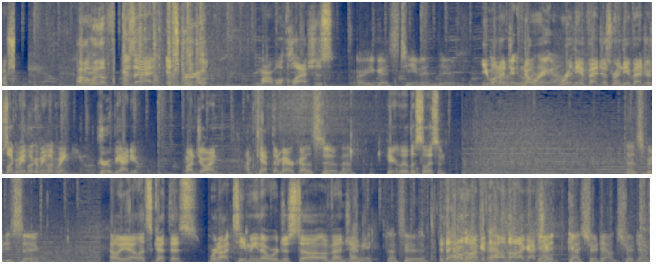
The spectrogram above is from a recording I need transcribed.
Oh sh Oh, who the fuck is that? It's Groot. Marvel clashes. Are you guys teaming, dude? You want to? you No, we're, we're in the Avengers. We're in the Avengers. Look at me. Look at me. Look at me. Groot behind you. You want to join? I'm Captain America. Let's do it, man. Here, li- listen, listen. That's pretty sick. Hell yeah, let's get this. We're not teaming though. We're just uh, avenging. I need, feel you. Get the hell down. Get the hell down. I got you. Guy, guy straight down, straight down.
